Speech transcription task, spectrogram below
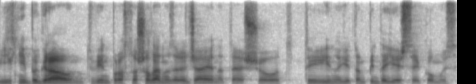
їхній бекграунд, він просто шалено заряджає на те, що от ти іноді там піддаєшся якомусь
